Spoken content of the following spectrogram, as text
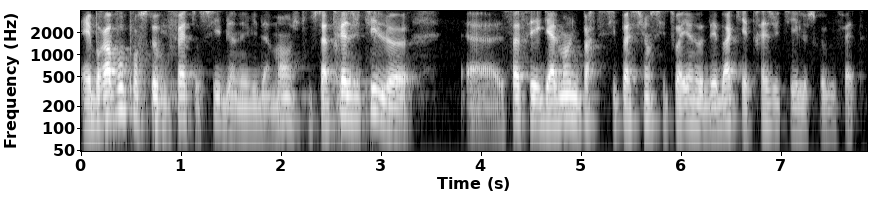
Et bravo pour ce que vous faites aussi, bien évidemment. Je trouve ça très utile. ça, c'est également une participation citoyenne au débat qui est très utile, ce que vous faites.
